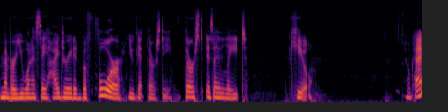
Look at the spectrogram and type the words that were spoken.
Remember, you want to stay hydrated before you get thirsty. Thirst is a late cue. Okay?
